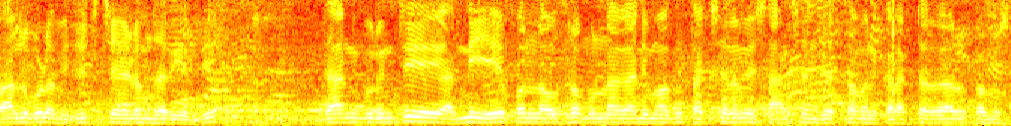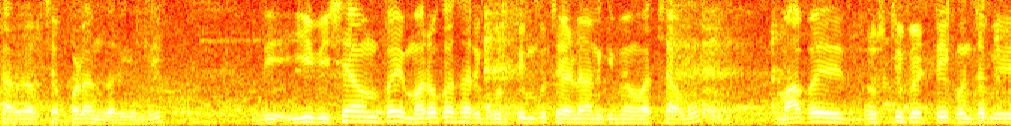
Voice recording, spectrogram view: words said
వాళ్ళు కూడా విజిట్ చేయడం జరిగింది. దాని గురించి అన్ని ఏ పనులు అవసరం ఉన్నా కానీ మాకు తక్షణమే శాంక్షన్ చేస్తామని కలెక్టర్ గారు కమిషనర్ గారు చెప్పడం జరిగింది. ఈ విషయంపై మరొకసారి గుర్తింపు చేయడానికి మేము వచ్చాము. మాపై దృష్టి పెట్టి కొంచెం ఈ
